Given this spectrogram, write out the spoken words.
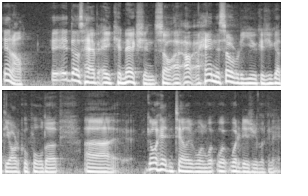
you know, it, it does have a connection. So I, I hand this over to you because you got the article pulled up. Uh, go ahead and tell everyone what, what, what it is you're looking at.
